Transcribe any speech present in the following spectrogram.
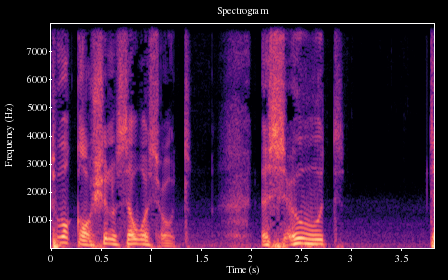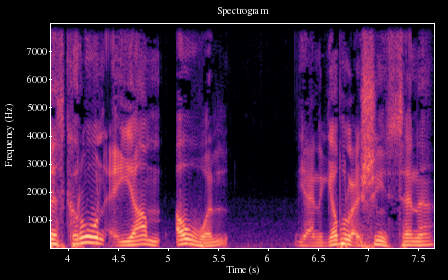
توقعوا شنو سوى سعود؟ سعود تذكرون أيام أول يعني قبل عشرين سنة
